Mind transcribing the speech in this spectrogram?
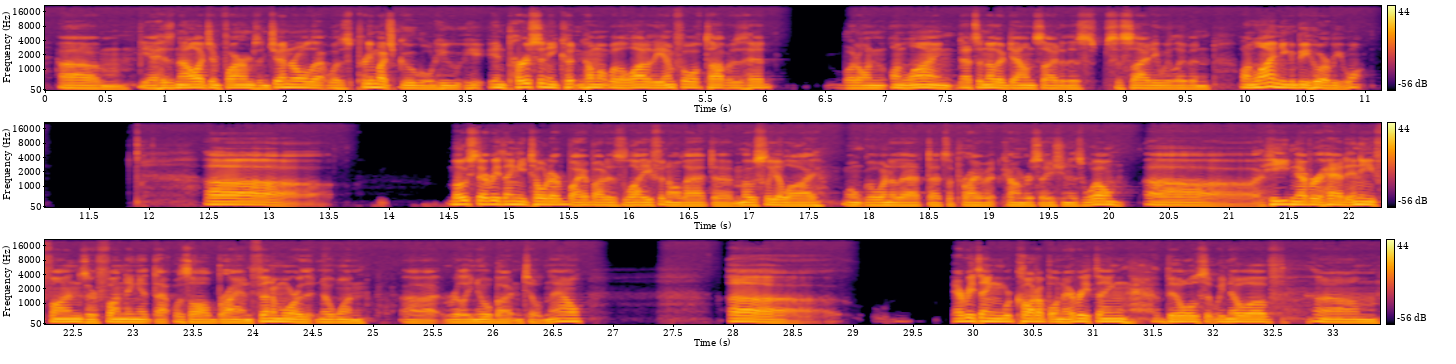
Um, yeah, his knowledge in farms in general, that was pretty much Googled. He, he, in person, he couldn't come up with a lot of the info off the top of his head, but on online, that's another downside of this society we live in. Online, you can be whoever you want. Uh, most everything he told everybody about his life and all that, uh, mostly a lie. Won't go into that. That's a private conversation as well. Uh, he never had any funds or funding it. That was all Brian Fenimore that no one uh, really knew about until now. Uh, everything we're caught up on everything bills that we know of. Um,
